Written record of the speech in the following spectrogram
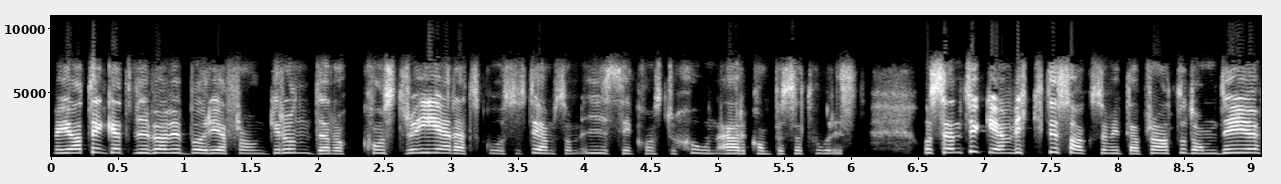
Men jag tänker att vi behöver börja från grunden och konstruera ett skolsystem som i sin konstruktion är kompensatoriskt. Och sen tycker jag en viktig sak som vi inte har pratat om det är ju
